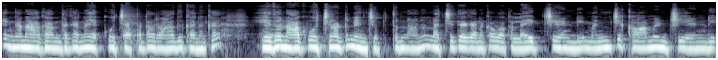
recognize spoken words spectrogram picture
ఇంకా నాకు అంతకన్నా ఎక్కువ చెప్పడం రాదు కనుక. ఏదో నాకు వచ్చినట్టు నేను చెప్తున్నాను. నచ్చితే కనుక ఒక లైక్ చేయండి. మంచి కామెంట్ చేయండి.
